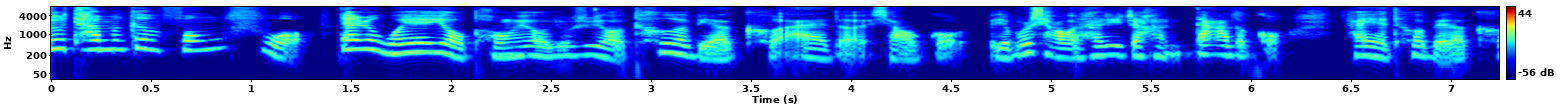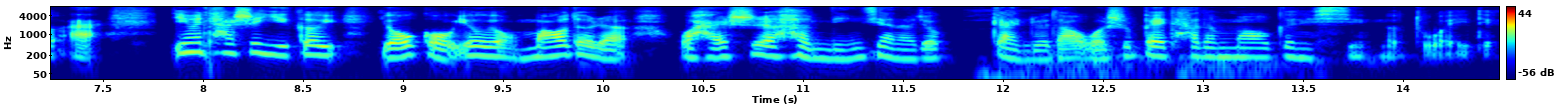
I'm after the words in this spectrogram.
就他们更丰富，但是我也有朋友，就是有特别可爱的小狗，也不是小狗，它是一只很大的狗，它也特别的可爱。因为它是一个有狗又有猫的人，我还是很明显的就感觉到我是被它的猫更吸引的多一点，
